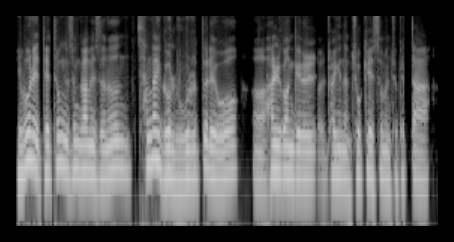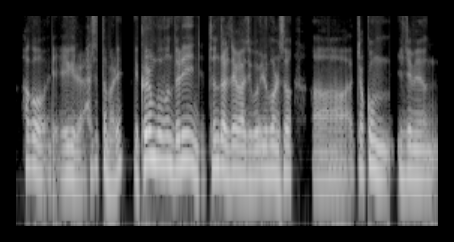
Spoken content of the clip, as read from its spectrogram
이번에 대통령 선거하면서는 상당히 그걸 누구를 떠려고 어, 한일 관계를 자기는 좋게 했으면 좋겠다 하고 얘기를 하셨단 말이에요. 그런 부분들이 전달돼 가지고 일본에서 어, 조금 이재명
